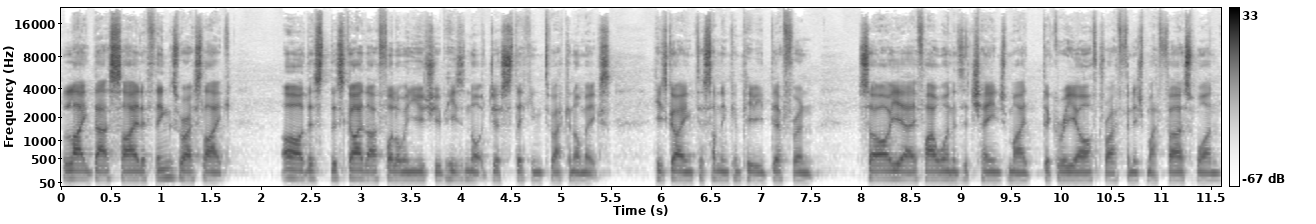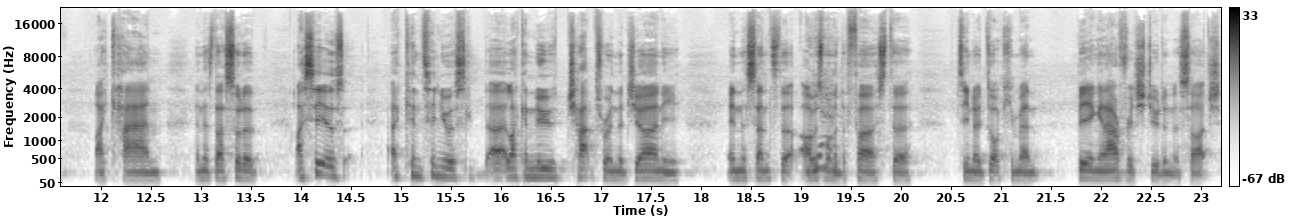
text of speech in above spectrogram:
like that side of things, where it's like, oh, this this guy that I follow on YouTube, he's not just sticking to economics, he's going to something completely different. So, oh yeah, if I wanted to change my degree after I finish my first one, I can. And there's that sort of, I see it as a continuous, uh, like a new chapter in the journey, in the sense that I was one of the first to, to you know, document being an average student as such.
